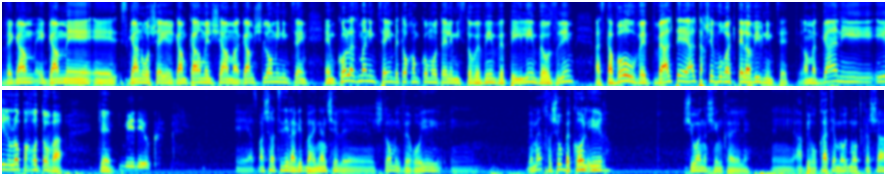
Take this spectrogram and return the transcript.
וגם גם, אה, אה, סגן ראש העיר, גם כרמל שמה, גם שלומי נמצאים. הם כל הזמן נמצאים בתוך המקומות האלה, מסתובבים ופעילים ועוזרים. אז תבואו ו- ואל ת, אל תחשבו רק תל אביב נמצאת. רמת גן היא עיר לא פחות טובה. כן. בדיוק. אה, אז מה שרציתי להגיד בעניין של אה, שלומי ורועי, אה, באמת חשוב בכל עיר שיהיו אנשים כאלה. אה, הבירוקרטיה מאוד מאוד קשה,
